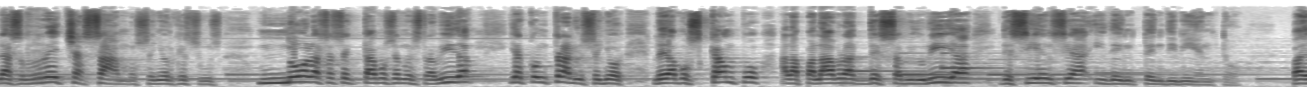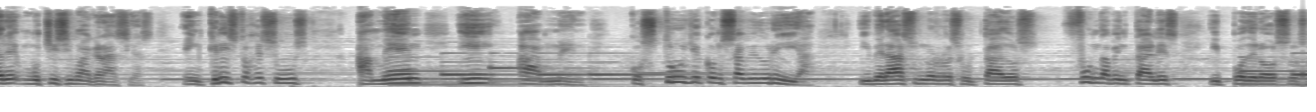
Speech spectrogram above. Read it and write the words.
las rechazamos, Señor Jesús. No las aceptamos en nuestra vida y al contrario, Señor, le damos campo a la palabra de sabiduría, de ciencia y de entendimiento. Padre, muchísimas gracias. En Cristo Jesús, amén y amén. Construye con sabiduría y verás unos resultados fundamentales y poderosos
